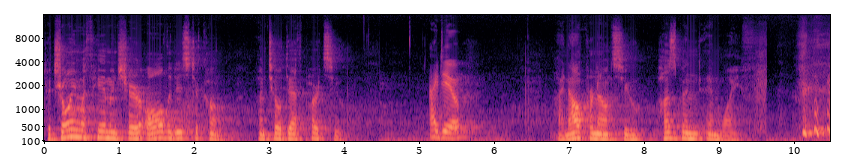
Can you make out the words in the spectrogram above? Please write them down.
to join with him and share all that is to come until death parts you? I do. I now pronounce you husband and wife.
